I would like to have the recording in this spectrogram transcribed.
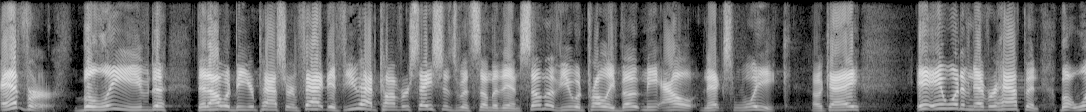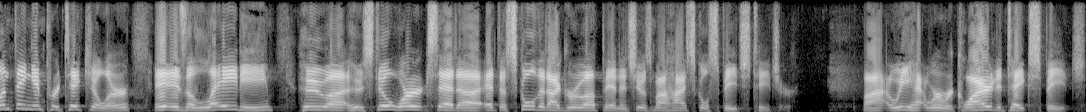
ever believed that I would be your pastor. In fact, if you had conversations with some of them, some of you would probably vote me out next week. Okay, it, it, would have never happened. But one thing in particular is a lady who, uh, who still works at, uh, at the school that I grew up in, and she was my high school speech teacher. My, we ha- were required to take speech.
